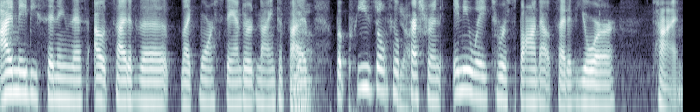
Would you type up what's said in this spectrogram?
I may be sending this outside of the like more standard nine to five, Yeah. but please don't feel pressure in any way to respond outside of your time.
